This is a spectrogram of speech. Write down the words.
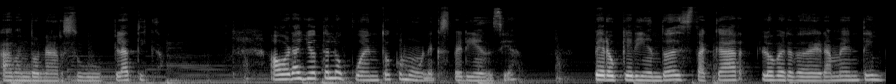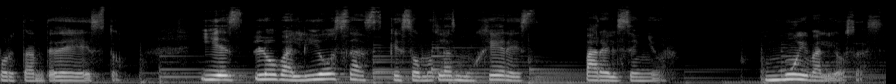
abandonar su plática. Ahora yo te lo cuento como una experiencia, pero queriendo destacar lo verdaderamente importante de esto y es lo valiosas que somos las mujeres para el Señor. Muy valiosas.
